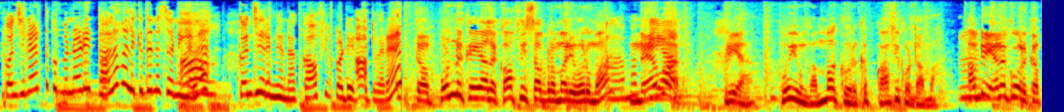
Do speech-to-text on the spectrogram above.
கொஞ்ச நேரத்துக்கு முன்னாடி தலை வலிக்குதுன்னு சொன்னீங்கல்ல? கொஞ்சம் இருங்க நான் காஃபி போட்டு எடுத்துட்டு வரேன். இந்த பொண்ணு கையால காஃபி சாப்பிடுற மாதிரி வருமா? நெவர் பிரியா. போய் உங்க அம்மாக்கு ஒரு கப் காஃபி கொண்டாமா அப்படியே எனக்கு ஒரு கப்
